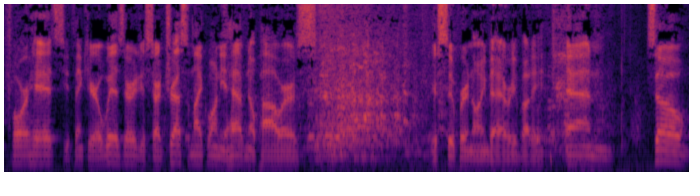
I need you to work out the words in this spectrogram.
Four hits, you think you're a wizard, you start dressing like one, you have no powers. You're super annoying to everybody. And so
